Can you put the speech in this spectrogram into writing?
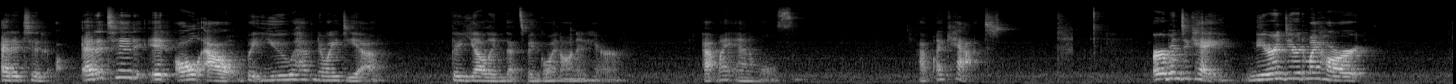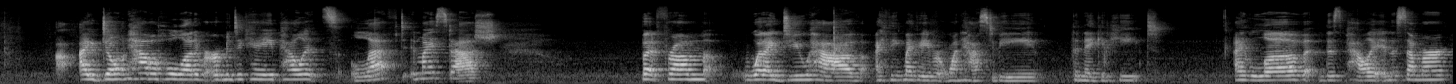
edited edited it all out, but you have no idea the yelling that's been going on in here at my animals, at my cat. Urban Decay, near and dear to my heart. I don't have a whole lot of Urban Decay palettes left in my stash, but from what I do have, I think my favorite one has to be the Naked Heat. I love this palette in the summer.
